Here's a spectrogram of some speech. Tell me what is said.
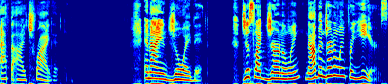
after I tried it. And I enjoyed it. Just like journaling. Now, I've been journaling for years,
